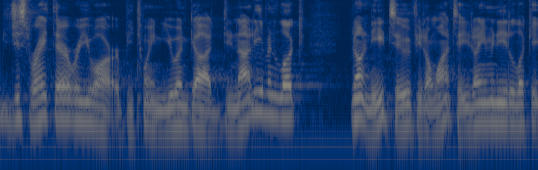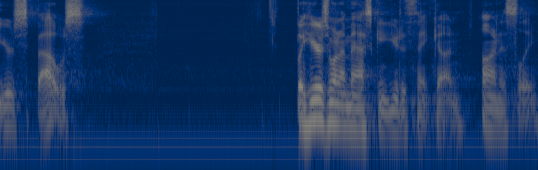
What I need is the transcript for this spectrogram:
Just right there where you are between you and God. Do not even look, you don't need to if you don't want to. You don't even need to look at your spouse. But here's what I'm asking you to think on, honestly.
